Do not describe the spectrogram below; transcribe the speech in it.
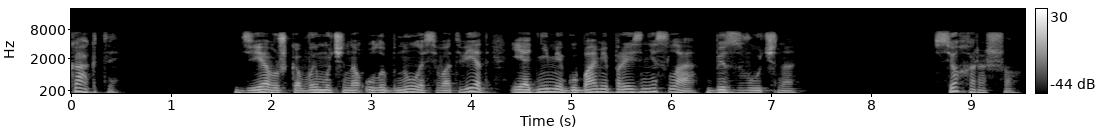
"Как ты?" Девушка вымученно улыбнулась в ответ и одними губами произнесла беззвучно: "Все хорошо".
